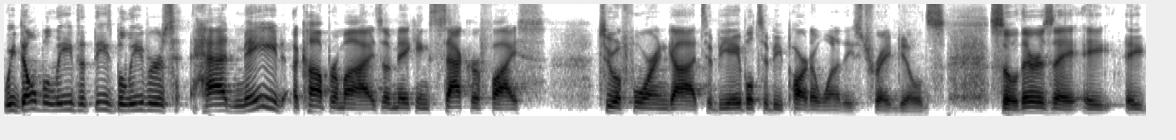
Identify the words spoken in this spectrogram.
we don't believe that these believers had made a compromise of making sacrifice to a foreign God to be able to be part of one of these trade guilds. So there is a, a, a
